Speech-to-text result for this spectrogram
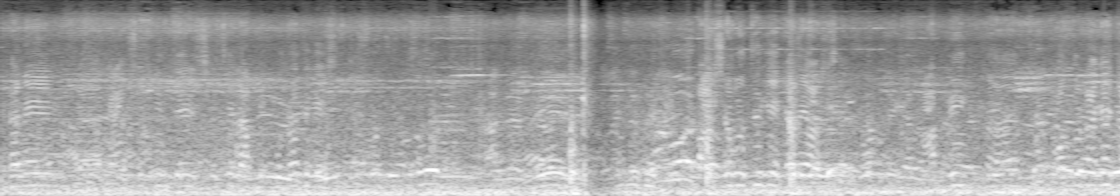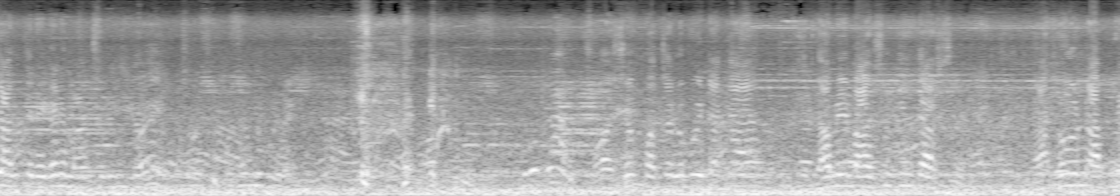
এখানে মাংস কিনতে এসেছেন, আপনি কোথা থেকে এসেছেন? বাসাবো থেকে এখানে আসছেন। আপনি কত টাকা জানতেন এখানে মাংস বিক্রি হয় ছয়শো পঁচানব্বই টাকা দামে মাংস কিনতে আসছেন। এখন আপনি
